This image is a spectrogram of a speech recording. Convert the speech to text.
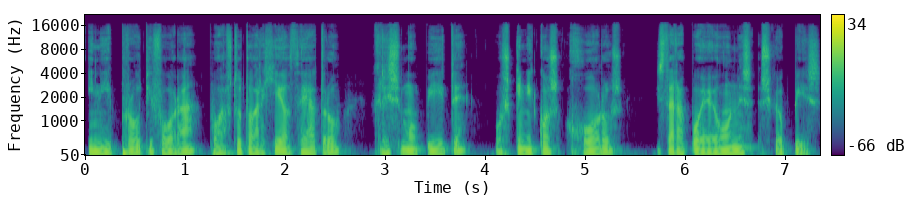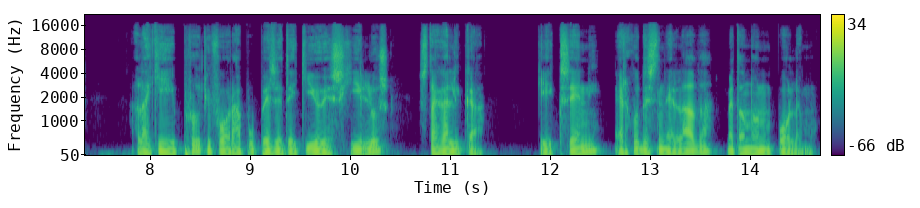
Είναι η πρώτη φορά που αυτό το αρχαίο θέατρο χρησιμοποιείται ως σκηνικός χώρος ύστερα από αιώνες σιωπής, αλλά και η πρώτη φορά που παίζεται εκεί ο Εσχύλος στα γαλλικά και οι ξένοι έρχονται στην Ελλάδα μετά τον πόλεμο.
